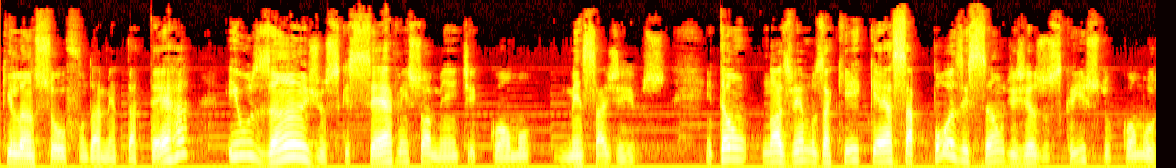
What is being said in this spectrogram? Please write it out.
que lançou o fundamento da terra, e os anjos que servem somente como mensageiros. Então, nós vemos aqui que essa posição de Jesus Cristo como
